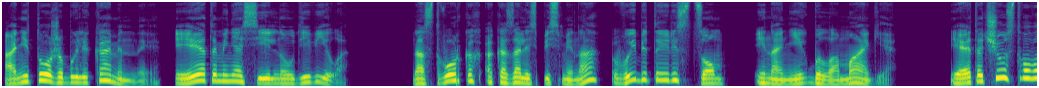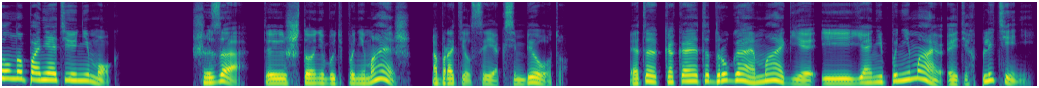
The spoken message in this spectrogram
Они тоже были каменные, и это меня сильно удивило. На створках оказались письмена, выбитые резцом, и на них была магия. Я это чувствовал, но понять ее не мог. «Шиза, ты что-нибудь понимаешь?» — обратился я к симбиоту. «Это какая-то другая магия, и я не понимаю этих плетений».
